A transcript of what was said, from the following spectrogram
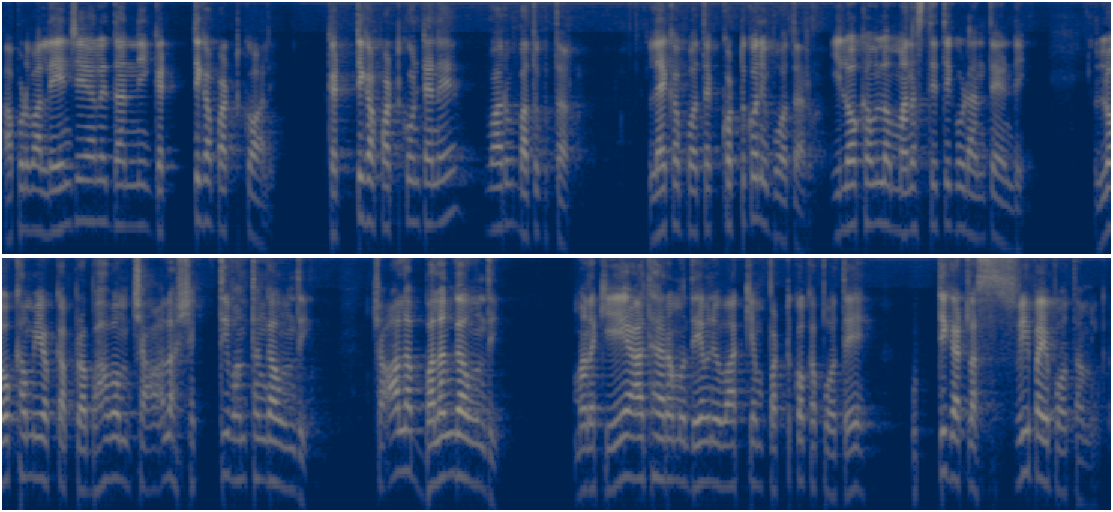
అప్పుడు వాళ్ళు ఏం చేయాలి? దాన్ని గట్టిగా పట్టుకోవాలి. గట్టిగా పట్టుకుంటేనే వారు బతుకుతారు. లేకపోతే కొట్టుకొని పోతారు. ఈ లోకంలో మనస్థితి కూడా అంతే అండి. లోకం యొక్క ప్రభావం చాలా శక్తివంతంగా ఉంది. చాలా బలంగా ఉంది. మనకి ఏ ఆధారము దేవుని వాక్యం పట్టుకోకపోతే ఉట్టిగా అట్లా స్వీప్ అయిపోతాం ఇంకా.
